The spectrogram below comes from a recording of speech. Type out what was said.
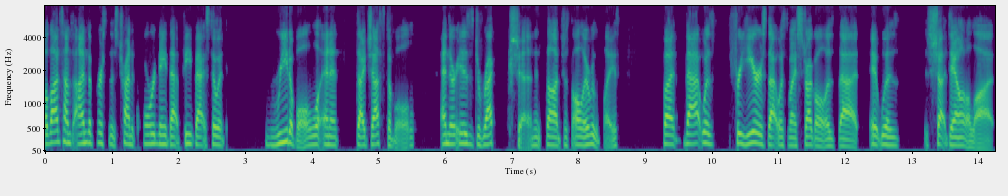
A lot of times, I'm the person that's trying to coordinate that feedback so it's readable and it's digestible and there is direction. It's not just all over the place. But that was for years, that was my struggle is that it was shut down a lot.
